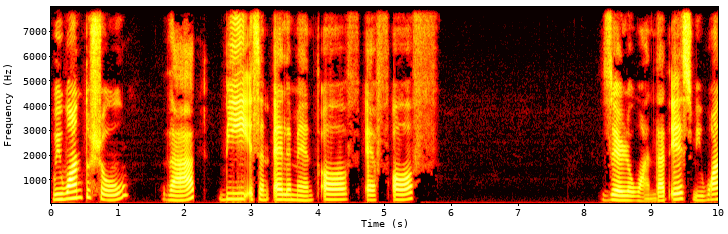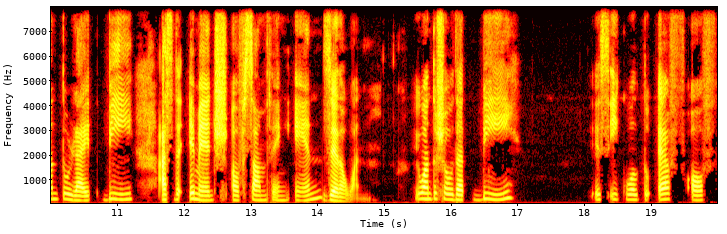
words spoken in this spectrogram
We want to show that B is an element of f of 0, 1. That is, we want to write B as the image of something in 0, 1. We want to show that B is equal to f of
